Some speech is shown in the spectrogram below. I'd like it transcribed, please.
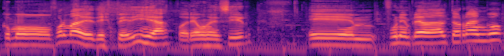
como forma de despedida, podríamos decir, eh, fue un empleado de alto rango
